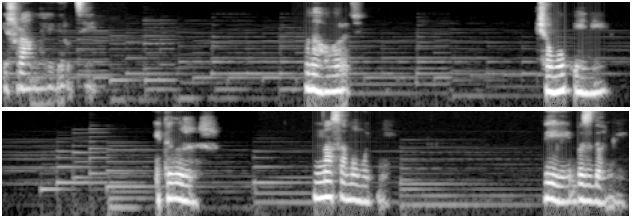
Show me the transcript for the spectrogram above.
і шрам на лівій руці. Вона говорить, чому б і ні? І ти лежиш на самому дні, в її бездонній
